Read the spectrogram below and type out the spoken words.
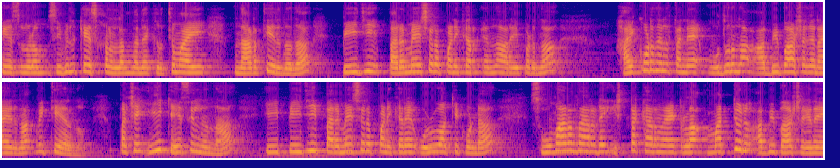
കേസുകളും സിവിൽ കേസുകളെല്ലാം തന്നെ കൃത്യമായി നടത്തിയിരുന്നത് പി ജി പരമേശ്വര പണിക്കർ എന്നറിയപ്പെടുന്ന ഹൈക്കോടതിയിൽ തന്നെ മുതിർന്ന അഭിഭാഷകനായിരുന്ന വ്യക്തിയായിരുന്നു. പക്ഷേ ഈ കേസിൽ നിന്ന് ഈ പി ജി പരമേശ്വര പണിക്കരെ ഒഴിവാക്കിക്കൊണ്ട് സുകുമാരൻ ഇഷ്ടക്കാരനായിട്ടുള്ള മറ്റൊരു അഭിഭാഷകനെ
